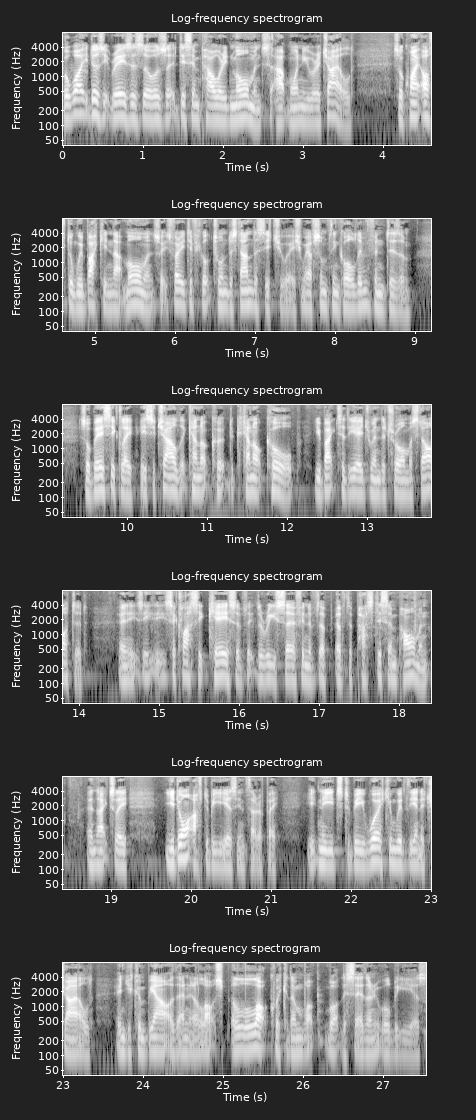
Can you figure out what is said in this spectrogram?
But what it does, it raises those uh, disempowering moments that happen when you were a child. So quite often we're back in that moment, so it's very difficult to understand the situation. We have something called infantism. So basically, it's a child that cannot cannot cope. You're back to the age when the trauma started, and it's it's a classic case of the, the resurfing of the of the past disempowerment. And actually, you don't have to be years in therapy. It needs to be working with the inner child, and you can be out of there in a lot a lot quicker than what, what they say. Than it will be years.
